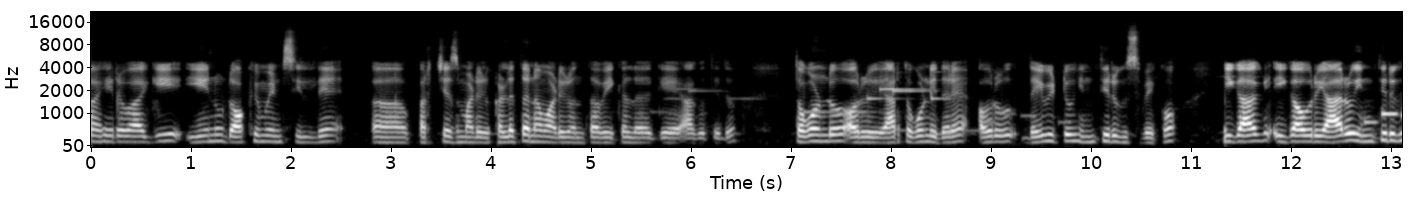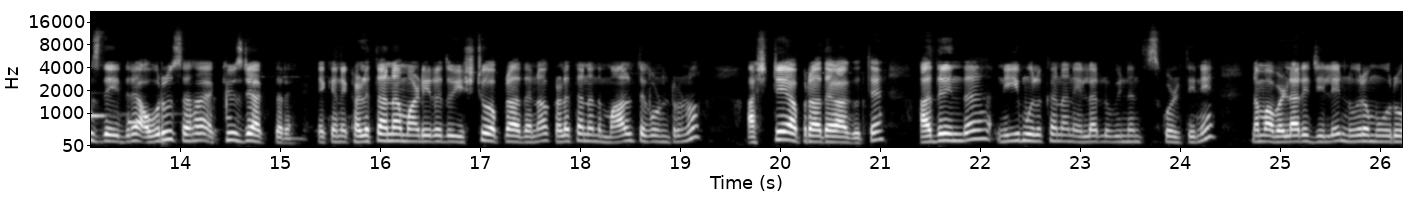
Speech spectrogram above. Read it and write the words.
ಬಾಹಿರವಾಗಿ ಏನು ಡಾಕ್ಯುಮೆಂಟ್ಸ್ ಇಲ್ಲದೆ ಪರ್ಚೇಸ್ ಮಾಡಿರೋ, ಕಳ್ಳತನ ಮಾಡಿರುವಂಥ ವೆಹಿಕಲ್ಗೆ ಆಗುತ್ತಿದ್ದು, ತಗೊಂಡು ಅವರು ಯಾರು ತಗೊಂಡಿದ್ದಾರೆ, ಅವರು ದಯವಿಟ್ಟು ಹಿಂತಿರುಗಿಸ್ಬೇಕು. ಈಗಾಗಲೇ, ಈಗ ಅವರು ಯಾರು ಹಿಂತಿರುಗಿಸದೇ ಇದ್ದರೆ ಅವರು ಸಹ ಅಕ್ಯೂಸ್ಡೇ ಆಗ್ತಾರೆ. ಯಾಕೆಂದರೆ ಕಳ್ಳತನ ಮಾಡಿರೋದು ಎಷ್ಟು ಅಪರಾಧನೋ, ಕಳ್ಳತನದ ಮಾಲ್ ತಗೊಂಡ್ರು ಅಷ್ಟೇ ಅಪರಾಧ ಆಗುತ್ತೆ. ಆದ್ದರಿಂದ ಈ ಮೂಲಕ ನಾನು ಎಲ್ಲರಲ್ಲೂ ವಿನಂತಿಸ್ಕೊಳ್ತೀನಿ. ನಮ್ಮ ಬಳ್ಳಾರಿ ಜಿಲ್ಲೆ ನೂರ ಮೂರು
